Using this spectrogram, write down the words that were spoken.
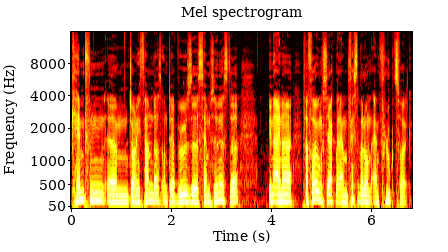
kämpfen ähm, Johnny Thunders und der böse Sam Sinister in einer Verfolgungsjagd mit einem Festivalballon und einem Flugzeug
